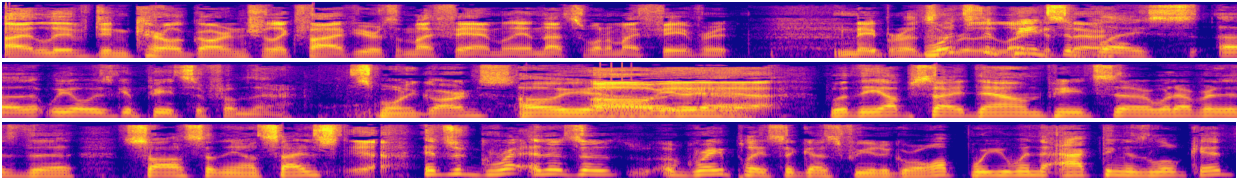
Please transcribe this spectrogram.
I lived in Carroll Gardens for like five years with my family, and that's one of my favorite neighborhoods. I What's really the like pizza it there. place uh, that we always get pizza from there? Spumoni Gardens. Oh yeah, Oh, yeah, yeah, yeah. With the upside down pizza or whatever it is, the sauce on the outside. It's, Yeah. it's a great, and it's a, a great place, I guess, for you to grow up. Were you into acting as a little kid?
